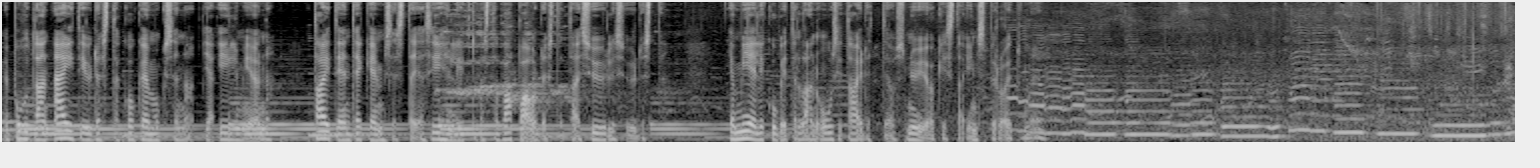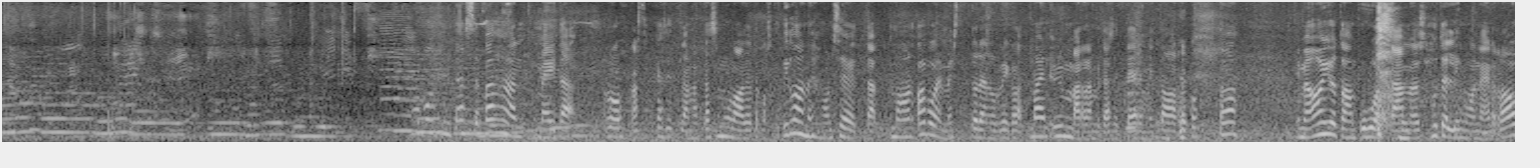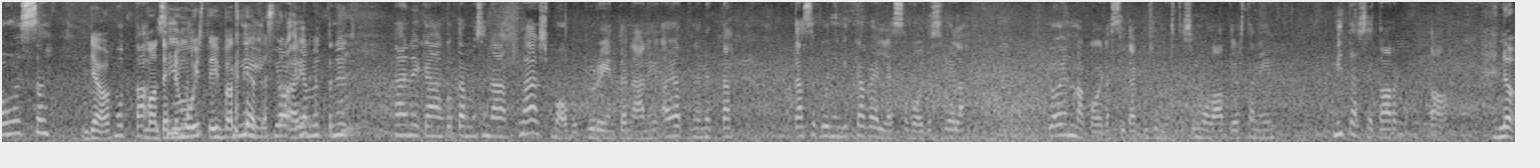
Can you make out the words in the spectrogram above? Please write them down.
Me puhutaan äitiydestä kokemuksena ja ilmiönä, taiteen tekemisestä ja siihen liittyvästä vapaudesta tai syyllisyydestä. Ja mielikuvitellaan uusi taideteos New Yorkista inspiroituneena. Tässä vähän meitä rohkaista käsittelemään tätä simulaatiota, koska tilanne on se, että mä oon avoimesti todennut Riikalla, että mä en ymmärrä, mitä se termi tarkoittaa. Ja me aiotaan puhua tää myös hotellihuoneen rauhassa. Joo, mutta mä oon tehnyt sillä- muistiinpanoja niin, tästä joo, ja mutta nyt näin ikään kuin tämmöisenä flashmob-pyrintönä, niin ajattelin, että tässä kuitenkin kävellessä voitaisiin vielä jo ennakoida sitä kysymystä simulaatiosta, niin mitä se tarkoittaa? No,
